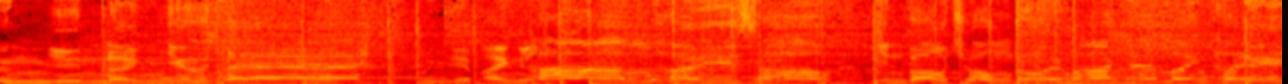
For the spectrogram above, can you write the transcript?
đừng nhìn anh như thế. Tội nghiệp anh lắm, hay sao? Nhìn vào trong đôi mắt em anh thấy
